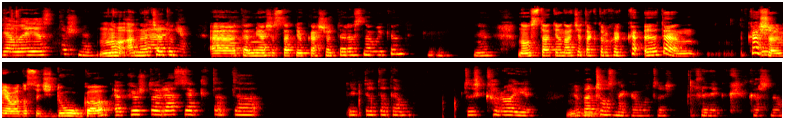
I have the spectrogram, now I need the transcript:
Białe jest pyszne. No, a Nacia to... Nie. A ten miałaś ostatnio kaszel teraz na weekend? Nie? No ostatnio Nacia tak trochę ka- e, ten kaszel miała dosyć długo. Jak już to raz jak tata jak tata tam coś kroje, chyba Mhm. czosnek albo coś, wtedy kasznął.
